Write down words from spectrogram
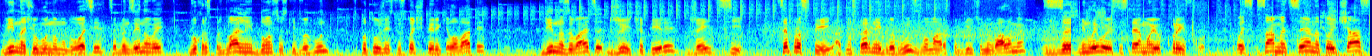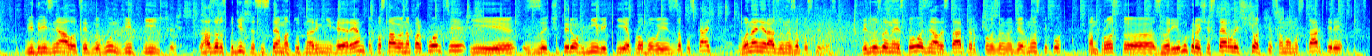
Він на чугунному блоці. Це бензиновий, двохрозпредвальний, донсовський двигун з потужністю 104 кВт. Він називається G4JC. Це простий атмосферний двигун з двома розподільчими валами з мінливою системою вприску. Ось саме це на той час відрізняло цей двигун від інших. Газорозподільча система тут на ремні ГРМ. Поставив на парковці і з чотирьох днів, які я пробував її запускати, вона ні разу не запустилась. Відвезли на СТО, зняли стартер, повезли на діагностику. Там просто згорів. Ну, коротше, стерли щотки в самому стартері.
